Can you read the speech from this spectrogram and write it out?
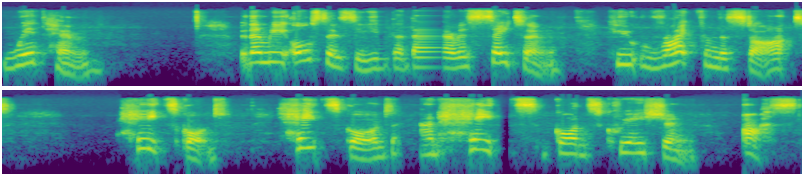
with him. But then we also see that there is Satan, who right from the start hates God hates God and hates God's creation, us,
